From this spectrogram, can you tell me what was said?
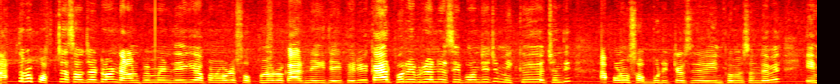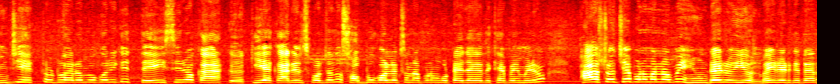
মাত্র পচাশ হাজার টাকা ডাউন পেমেন্ট দিয়ে আপনার গোটে স্বপ্নর কার নিয়ে যাইপারে কার ফর এভরিওয়ান সে পৌঁছেছে মিকুই অনেক আপনার সব ডিটেলস ইনফরমেশন দেবে এমজি হেক্টর ঠু আরম্ভ করি তেইশর কিয়া কারেন্স পর্যন্ত সব কলেকশন আপনার গোটে জায়গায় দেখা মিলবে ফার্স্ট অছে আপনার হিউন্ডাই ইয়ন ভাই রেট কেতার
